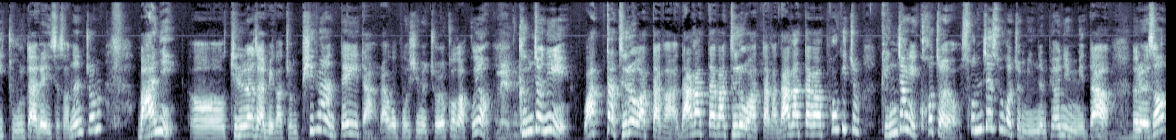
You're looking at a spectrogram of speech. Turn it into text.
이 두 달에 있어서는 좀 많이, 어, 길러잡이가 좀 필요한 때이다라고 보시면 좋을 것 같고요. 네네. 금전이 왔다 들어왔다가 나갔다가 들어왔다가 나갔다가 폭이 좀 굉장히 커져요. 손재수가 좀 있는 편입니다. 그래서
